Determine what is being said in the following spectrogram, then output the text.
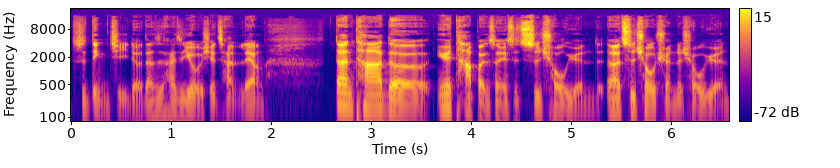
是顶级的，但是还是有一些产量。但他的，因为他本身也是吃球员的，呃，吃球权的球员，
